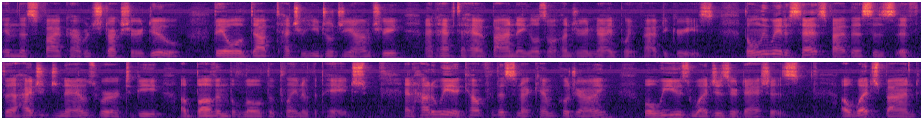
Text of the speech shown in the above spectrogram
in this five carbon structure do, they will adopt tetrahedral geometry and have to have bond angles of 109.5 degrees. The only way to satisfy this is if the hydrogen atoms were to be above and below the plane of the page. And how do we account for this in our chemical drawing? Well, we use wedges or dashes. A wedge bond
